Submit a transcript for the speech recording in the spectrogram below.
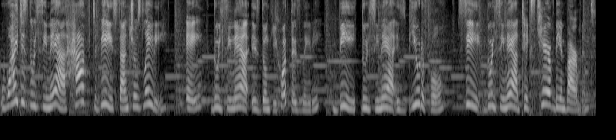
why does Dulcinea have to be Sancho's lady? A. Dulcinea is Don Quixote's lady. B. Dulcinea is beautiful. C. Dulcinea takes care of the environment.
